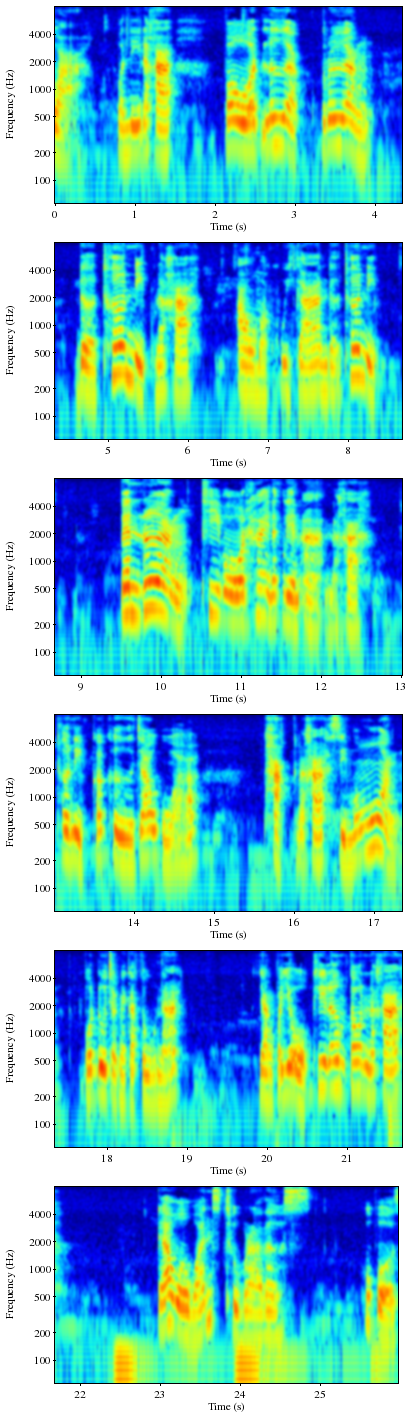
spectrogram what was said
กว่า วันนี้นะคะโบทเลือกเรื่อง The Turnip นะคะ เอามาคุยกัน The Turnip เป็นเรื่องที่โบทให้นักเรียนอ่านนะคะเทอร์นิปก็คือเจ้าหัวผักนะคะ สีม่วงม่วงๆโบทดูจากในการ์ตูนนะ อย่างประโยคที่เริ่มต้นนะคะ There were once two brothers who both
